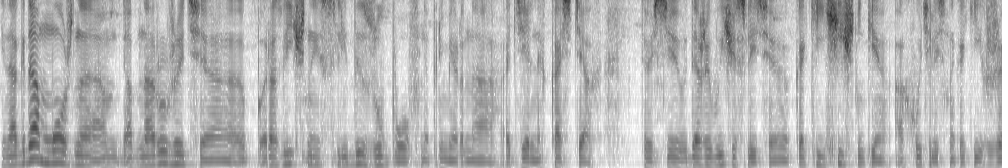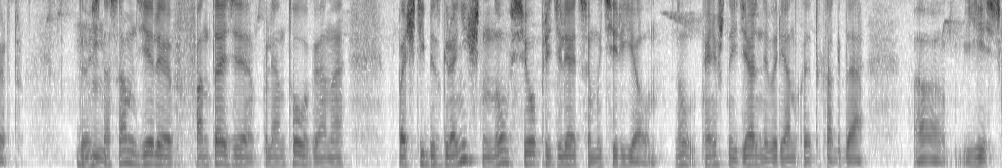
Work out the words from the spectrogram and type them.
Иногда можно обнаружить э, различные следы зубов, например, на отдельных костях. То есть э, даже вычислить, э, какие хищники охотились на каких жертв. То есть, Мгм. на самом деле, фантазия палеонтолога, она почти безгранична, но все определяется материалом. Ну, конечно, идеальный вариант это когда есть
